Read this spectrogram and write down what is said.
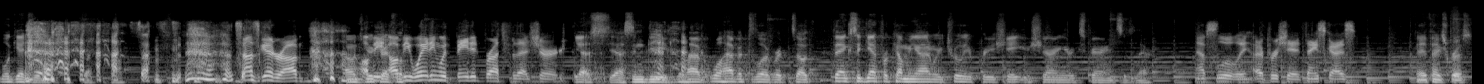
we'll get you. sounds, sounds good, Rob. Sounds I'll good, be I'll be waiting with bated breath for that shirt. Yes, yes, indeed. We'll have we'll have it delivered. So thanks again for coming on. We truly appreciate you sharing your experiences there. Absolutely, I appreciate it. Thanks, guys. Hey, thanks, Chris.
